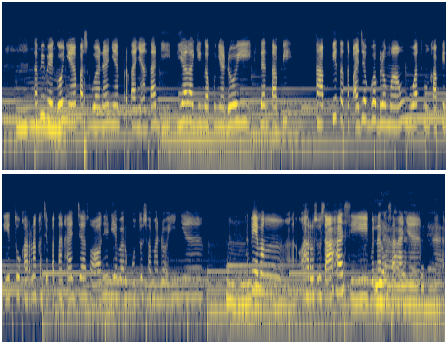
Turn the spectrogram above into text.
hmm. tapi begonya pas gue nanya pertanyaan tadi dia lagi nggak punya doi dan tapi tapi tetap aja gue belum mau buat ngungkapin itu karena kecepatan aja soalnya dia baru putus sama doinya Hmm, Tapi emang eh, harus usaha sih, benar iya, usahanya, benar.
